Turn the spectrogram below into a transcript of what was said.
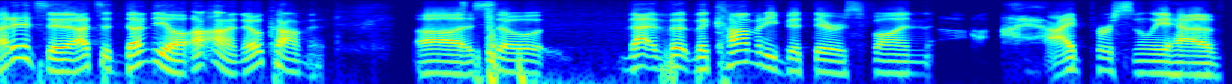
I didn't say that. That's a done deal. Uh-uh, no comment. Uh, so that the, the comedy bit there is fun. I, I personally have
